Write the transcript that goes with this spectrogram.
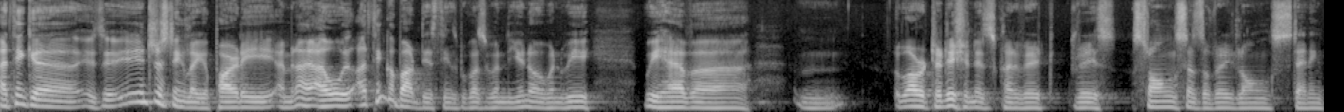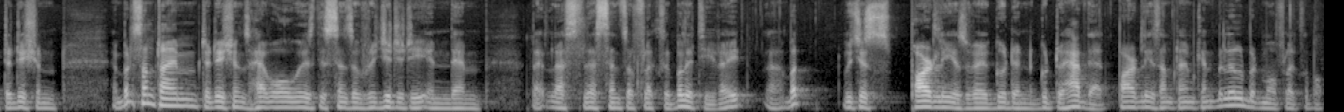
I think uh, it's uh, interesting, like a party. I mean, I, I always I think about these things because when you know when we we have uh, mm, our tradition is kind of very very strong sense of very long standing tradition, but sometimes traditions have always this sense of rigidity in them, like less less sense of flexibility, right? Uh, but which is partly is very good and good to have that. Partly sometimes can be a little bit more flexible.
